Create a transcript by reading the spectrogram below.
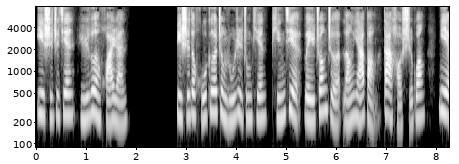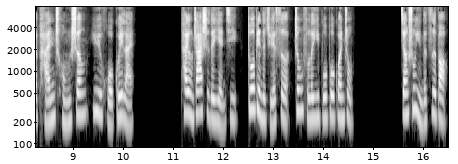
一时之间，舆论哗然。彼时的胡歌正如日中天，凭借《伪装者》《琅琊榜》《大好时光》。涅槃重生，浴火归来。他用扎实的演技、多变的角色征服了一波波观众。江疏影的自曝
